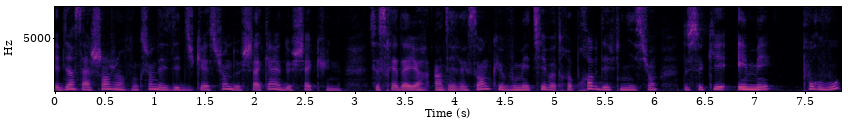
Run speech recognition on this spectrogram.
eh bien ça change en fonction des éducations de chacun et de chacune. Ce serait d'ailleurs intéressant que vous mettiez votre propre définition de ce qu'est aimer pour vous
